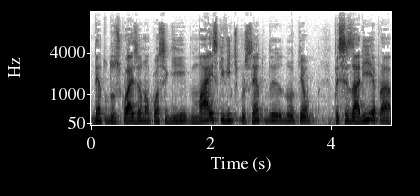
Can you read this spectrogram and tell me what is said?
dentro dos quais eu não consegui mais que 20% de, do que eu precisaria para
